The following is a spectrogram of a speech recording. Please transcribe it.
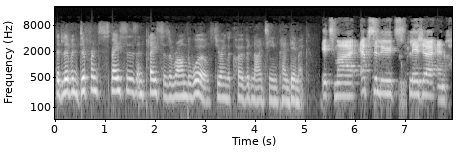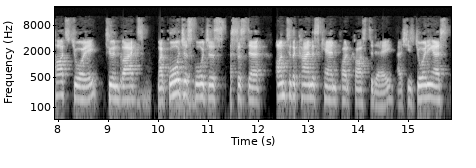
that live in different spaces and places around the world during the COVID 19 pandemic. It's my absolute pleasure and heart's joy to invite my gorgeous, gorgeous sister onto the Kindness Can podcast today. Uh, she's joining us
